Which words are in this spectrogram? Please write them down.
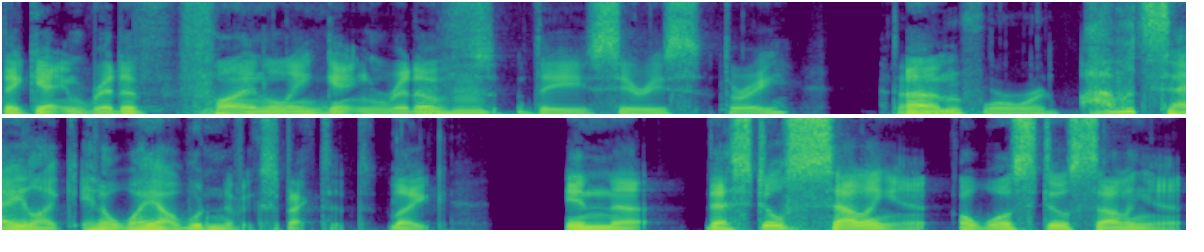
they're getting rid of finally getting rid of Mhm. the Series Three. time to Um, move forward. I would say, like in a way, I wouldn't have expected. Like in that they're still selling it, or was still selling it,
